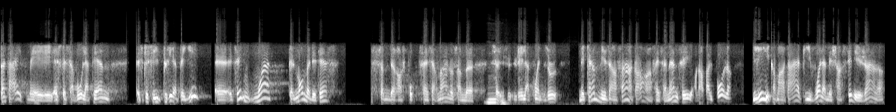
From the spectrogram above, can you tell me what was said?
Peut-être, mais est-ce que ça vaut la peine? Est-ce que c'est le prix à payer? Euh, tu sais, moi, que le monde me déteste, ça me dérange pas. Sincèrement, là, ça me, ça- j'ai la coin dure. Mais quand mes enfants, encore en fin de semaine, on n'en parle pas, là, lisent les commentaires, puis ils voient la méchanceté des gens, là.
